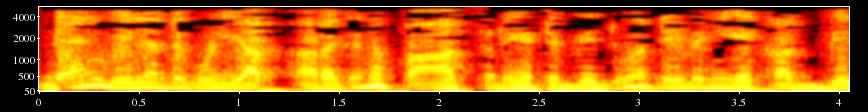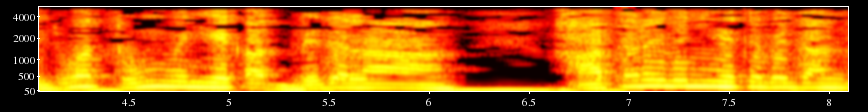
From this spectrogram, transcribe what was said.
දැන් විලඳ ගුලියක් අරගෙන පාත්‍රයට බෙදුවා දෙවෙනි එකක් බෙදුවා තුන්වෙනි එකක් බෙදලා හතරවෙනි එක බෙදන්න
